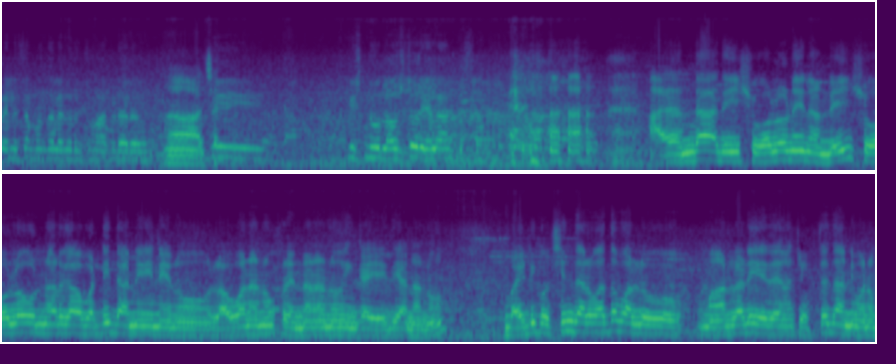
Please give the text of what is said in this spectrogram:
పెళ్ళి సంబంధాల గురించి మాట్లాడారు. విష్ణు లవ్ స్టోరీ ఎలా అనిపిస్తుంది? అదంతా అది షోలోనేనండి. షోలో ఉన్నారు కాబట్టి దాన్ని నేను లవ్ అనను ఫ్రెండ్ అనను ఇంకా ఏది అనను. బయటికి వచ్చిన తర్వాత వాళ్ళు మాట్లాడి ఏదైనా చెప్తే దాన్ని మనం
